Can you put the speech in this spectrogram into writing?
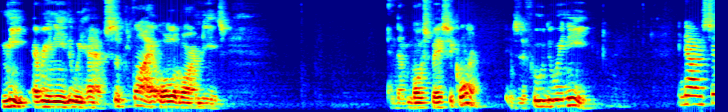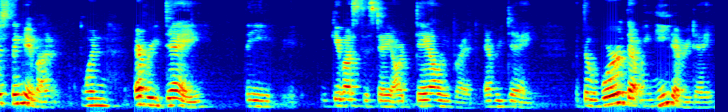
meet every need that we have, supply all of our needs. And the most basic one is the food that we need. You know, I was just thinking about it. When every day the give us this day our daily bread every day, but the word that we need every day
